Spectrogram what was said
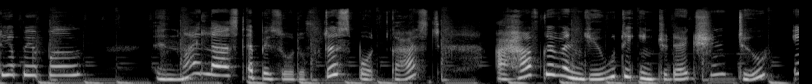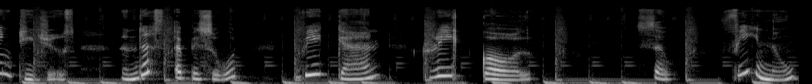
dear people. In my last episode of this podcast, I have given you the introduction to integers. In this episode, we can recall. So, we know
